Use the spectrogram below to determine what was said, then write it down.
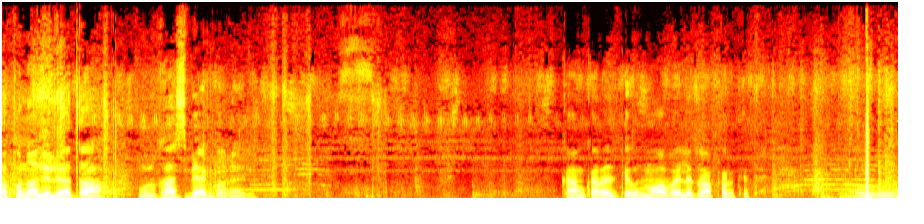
आपण आलेलो आता. मुलगाच बॅग भरायला. काम करायचं ठेवून मोबाईलच वापरतात. अहो.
